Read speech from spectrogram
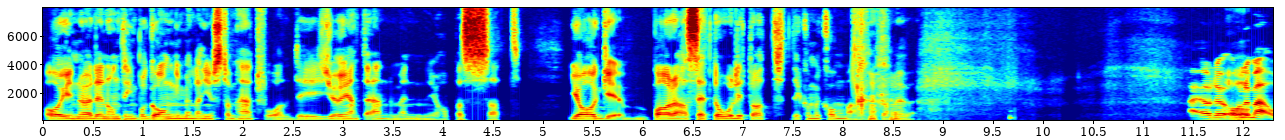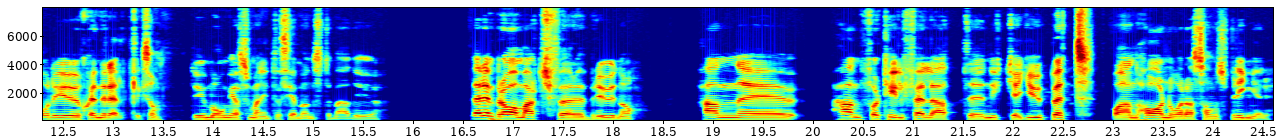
oj, nu är det någonting på gång mellan just de här två. Det gör jag inte än, men jag hoppas att jag bara har sett dåligt och att det kommer komma framöver. Jag håller med, och det är ju generellt liksom. Det är ju många som man inte ser mönster med. Det är ju det är en bra match för Bruno. Han eh, han får tillfälle att eh, nyttja djupet och han har några som springer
